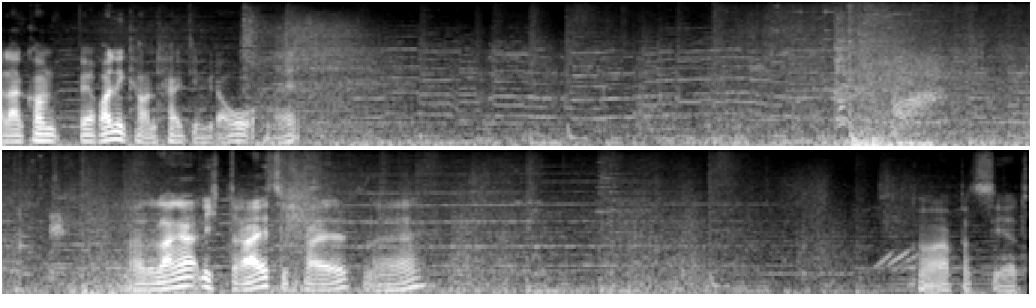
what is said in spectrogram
Weil dann kommt Veronika und halt ihn wieder hoch. Ne? Also lange hat nicht 30 halt. Ne? Oh, passiert.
